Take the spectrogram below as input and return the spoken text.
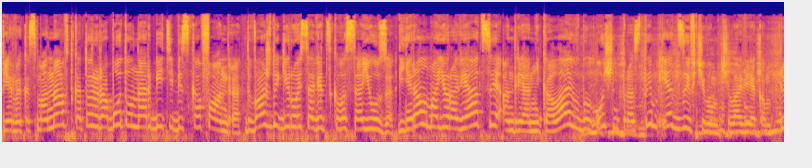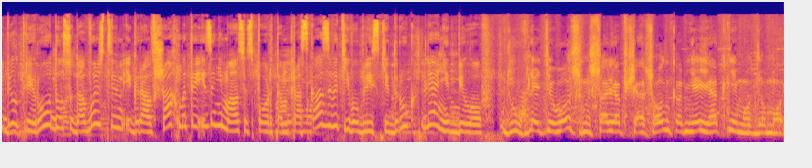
Первый космонавт, который работал на орбите без скафандра. Дважды Герой Советского Союза. Генерал-майор авиации Андриан Николаев был очень простым и отзывчивым человеком. Любил природу, с удовольствием играл в шахматы и занимался спортом. Рассказывает его близкий друг Леонид Белов. Двухлетний возраст мы стали общаться. Он ко мне, я к нему домой.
